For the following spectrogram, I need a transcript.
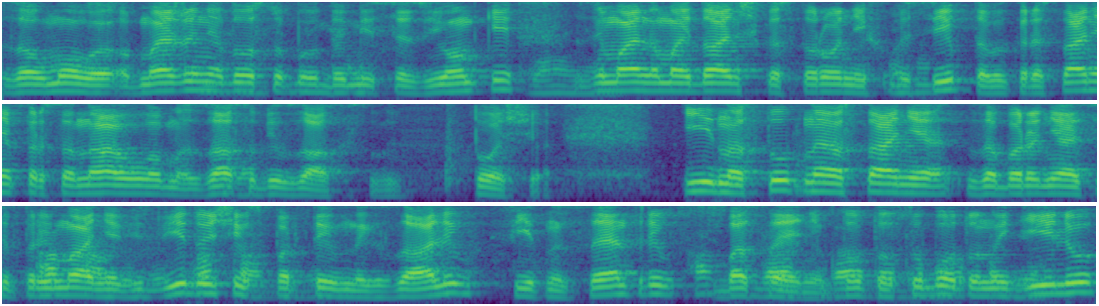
за умови обмеження доступу до місця зйомки, знімального майданчика сторонніх осіб та використання персоналом засобів захисту тощо. І наступне останнє забороняється приймання відвідувачів спортивних залів, фітнес-центрів, басейнів. Тобто в суботу-неділю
